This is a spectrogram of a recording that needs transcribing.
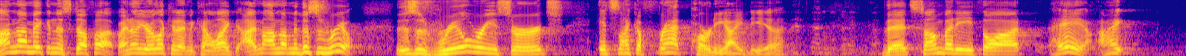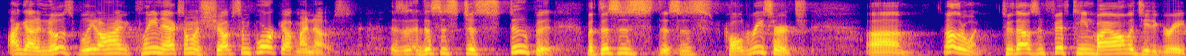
I'm not making this stuff up. I know you're looking at me kind of like I'm not, I'm not, this is real. This is real research. It's like a frat party idea that somebody thought, hey, I, I got a nosebleed, I don't have Kleenex, I'm going to shove some pork up my nose. This is, this is just stupid. But this is, this is called research. Um, another one, 2015 biology degree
